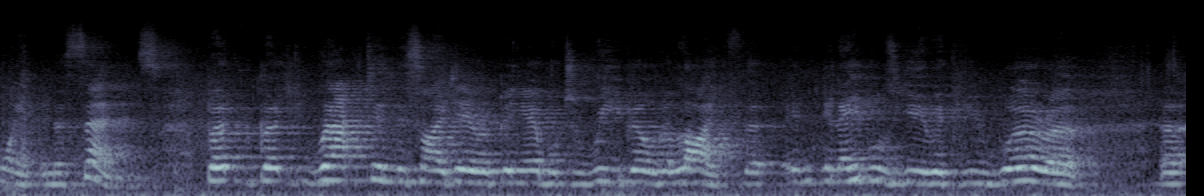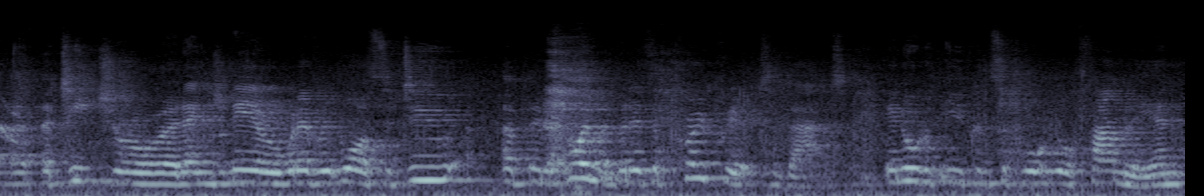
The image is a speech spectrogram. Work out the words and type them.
point in a sense but, but wrapped in this idea of being able to rebuild a life that in, enables you, if you were a, a, a teacher or an engineer or whatever it was, to do an employment that is appropriate to that in order that you can support your family. And,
